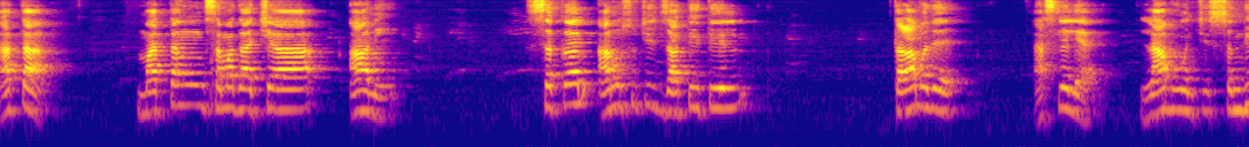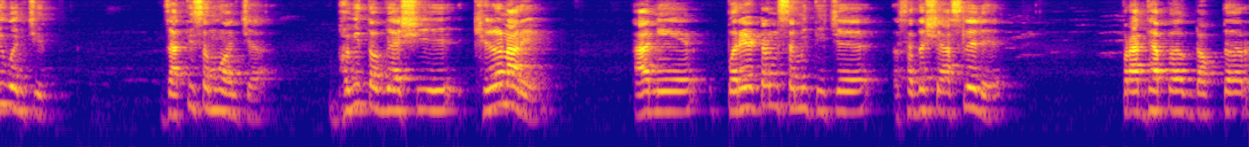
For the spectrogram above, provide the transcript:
आता मातंग समाजाच्या आणि सकल अनुसूचित जातीतील तळामध्ये असलेल्या लाभवंचित संधीवंचित जातीसमूहांच्या भवितव्याशी खेळणारे आणि पर्यटन समितीचे सदस्य असलेले प्राध्यापक डॉक्टर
